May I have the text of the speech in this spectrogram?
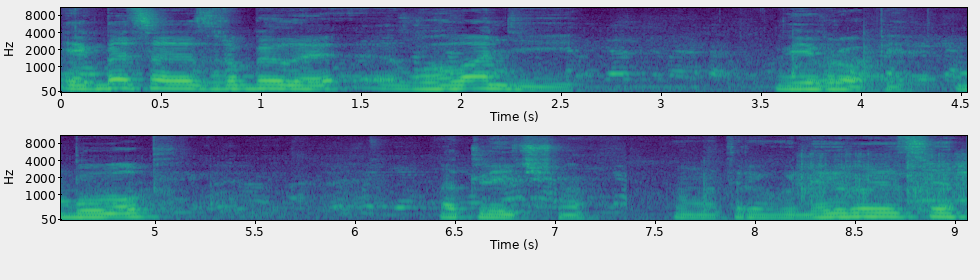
Якби це зробили е, в Голландії, в Європі, було б отлично. От регулюється.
